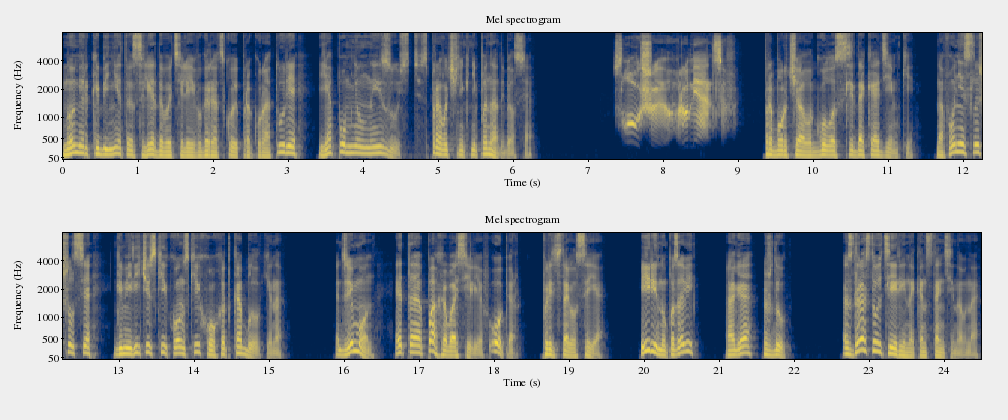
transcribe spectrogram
Номер кабинета следователей в городской прокуратуре я помнил наизусть, справочник не понадобился. «Слушаю, Румянцев», – пробурчал голос следака Димки. На фоне слышался гомерический конский хохот Кобылкина. «Димон, это Паха Васильев, опер», – представился я. «Ирину позови». «Ага, жду». «Здравствуйте, Ирина Константиновна»,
